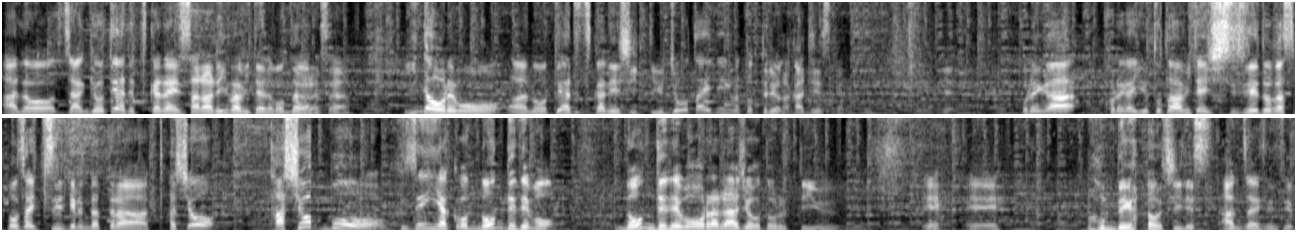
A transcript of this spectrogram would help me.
あの残業手当つかないサラリーマンみたいなもんだからさ、いいんだ、俺もあの手当つかねえしっていう状態で今撮ってるような感じですから。えこれが、これがユトタワーみたいに資生堂がスポンサーについてるんだったら、多少、多少もう不全薬を飲んででも飲んででも俺はラジオを撮るっていうええーボンベが欲しいです。安西先生の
